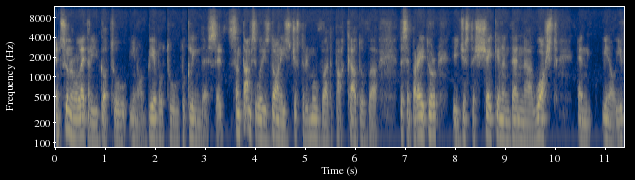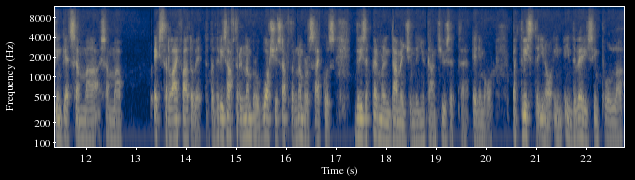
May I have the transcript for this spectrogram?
And sooner or later you got to you know be able to to clean this. It, sometimes what is done is just to remove uh, the pack out of uh, the separator. It's just shaken and then uh, washed. And you know you can get some uh, some uh, extra life out of it but there is after a number of washes after a number of cycles there is a permanent damage and then you can't use it anymore. But at least you know in in the very simple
